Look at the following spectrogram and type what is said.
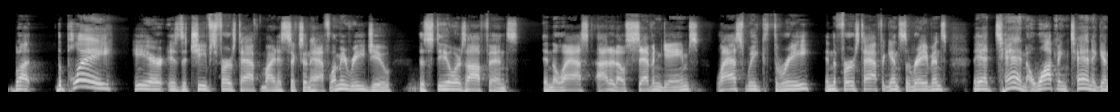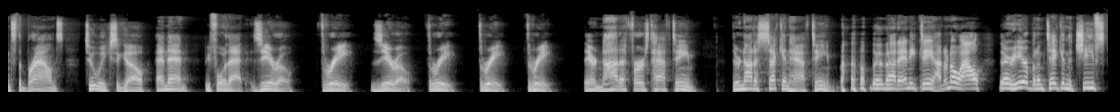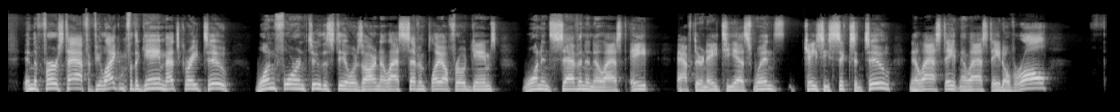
but the play here is the Chiefs first half minus six and a half. Let me read you the Steelers offense in the last, I don't know, seven games. Last week, three in the first half against the Ravens. They had 10, a whopping 10 against the Browns two weeks ago. And then before that, zero, three, zero, three, three, three. They are not a first half team. They're not a second half team. they're not any team. I don't know how they're here, but I'm taking the Chiefs in the first half. If you like them for the game, that's great too. One, four, and two, the Steelers are in the last seven playoff road games, one and seven in the last eight after an ATS wins. KC, six and two in the last eight and the last eight overall.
